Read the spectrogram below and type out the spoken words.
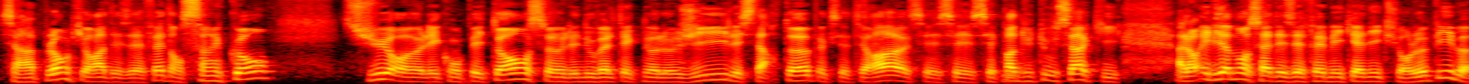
C'est un plan qui aura des effets dans cinq ans sur les compétences, les nouvelles technologies, les start-up, etc. C'est pas du tout ça qui. Alors évidemment, ça a des effets mécaniques sur le PIB.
